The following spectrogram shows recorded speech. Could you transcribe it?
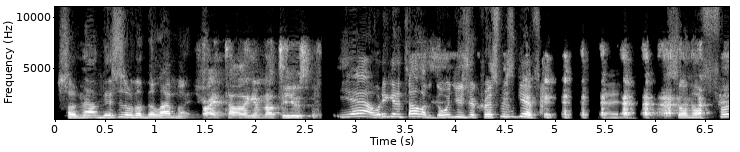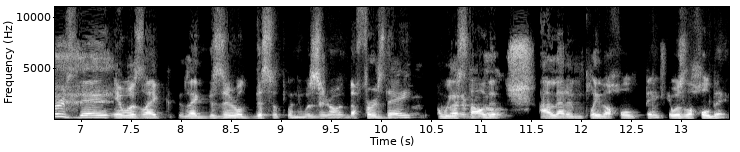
So now this is what the dilemma is. Try telling him not to use it. yeah what are you going to tell him? Don't use your christmas gift. Yeah, yeah. so the first day it was like like zero discipline it was zero. The first day we Let installed it i let him play the whole thing. it was the whole day.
